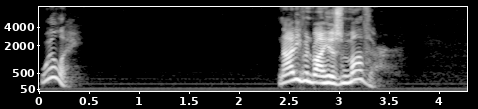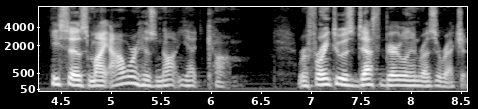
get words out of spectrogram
Will he? Not even by his mother. He says, My hour has not yet come, referring to his death, burial, and resurrection.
